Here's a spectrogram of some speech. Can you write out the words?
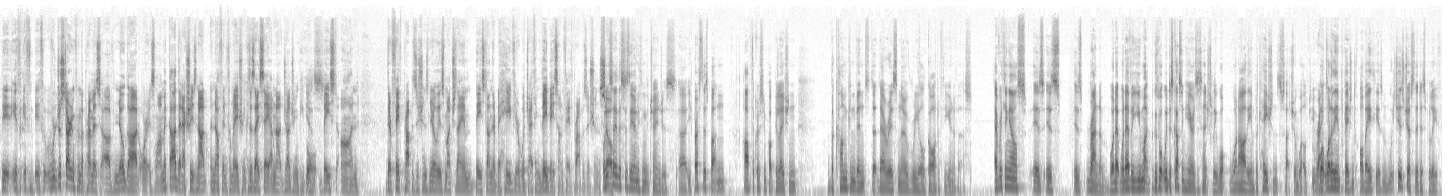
the, if, if, if we're just starting from the premise of no God or Islamic God, that actually is not enough information. Because as I say, I'm not judging people yes. based on their faith propositions nearly as much as I am based on their behavior, which I think they base on faith propositions. Well, so, let's say this is the only thing that changes. Uh, you press this button, half the Christian population become convinced that there is no real God of the universe. Everything else is is is random. Whatever you might, because what we're discussing here is essentially what, what are the implications of such a worldview? Right. What, what are the implications of atheism, which is just the disbelief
